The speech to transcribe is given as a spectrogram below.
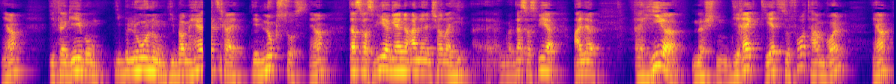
ja die Vergebung, die Belohnung, die Barmherzigkeit, den Luxus, ja, das, was wir gerne alle, inshallah, äh, das, was wir alle äh, hier möchten, direkt, jetzt, sofort haben wollen, ja,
